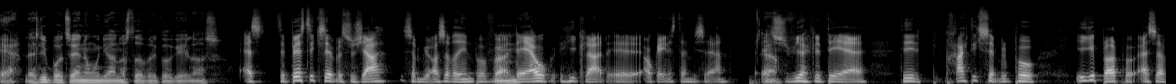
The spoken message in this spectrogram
Ja, lad os lige prøve at tage nogle af de andre steder, hvor det er gået galt også. Altså, det bedste eksempel, synes jeg, som vi også har været inde på før, mm. det er jo helt klart øh, Afghanistan-misæren. Ja. Jeg synes virkelig, det er, det er et pragteksempel på, ikke blot på, altså,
